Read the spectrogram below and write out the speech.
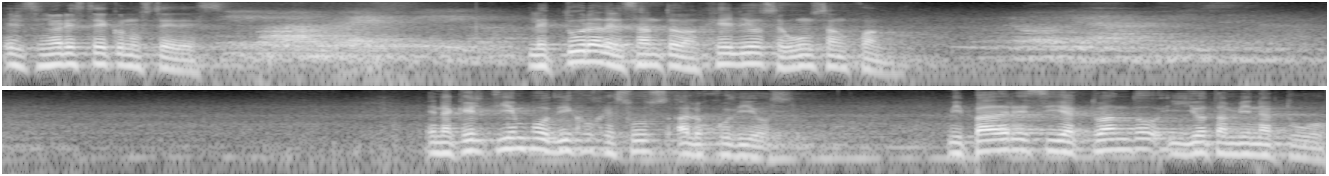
El Señor esté con ustedes. Lectura del Santo Evangelio según San Juan. En aquel tiempo dijo Jesús a los judíos, mi Padre sigue actuando y yo también actúo.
